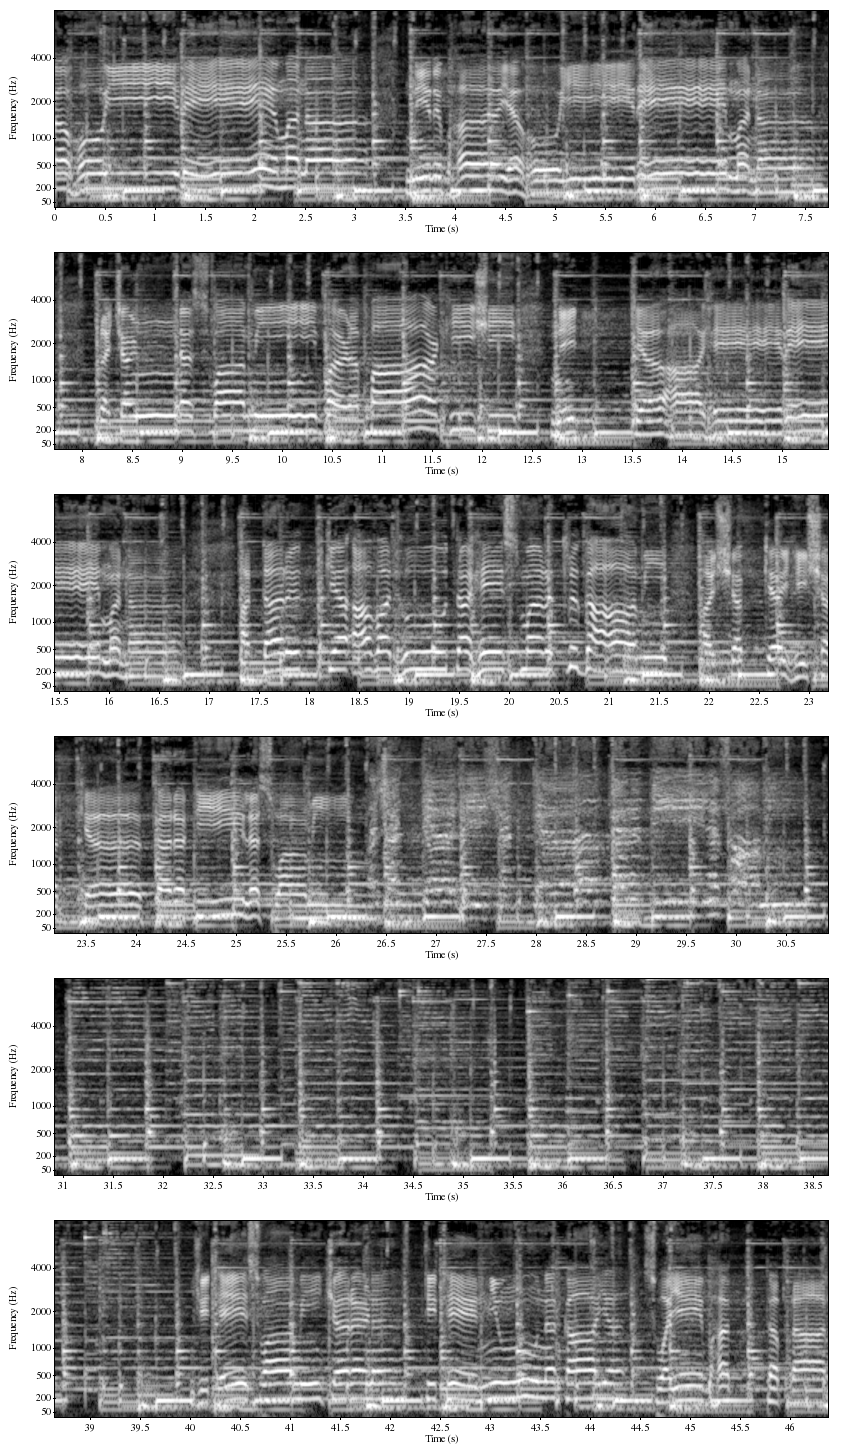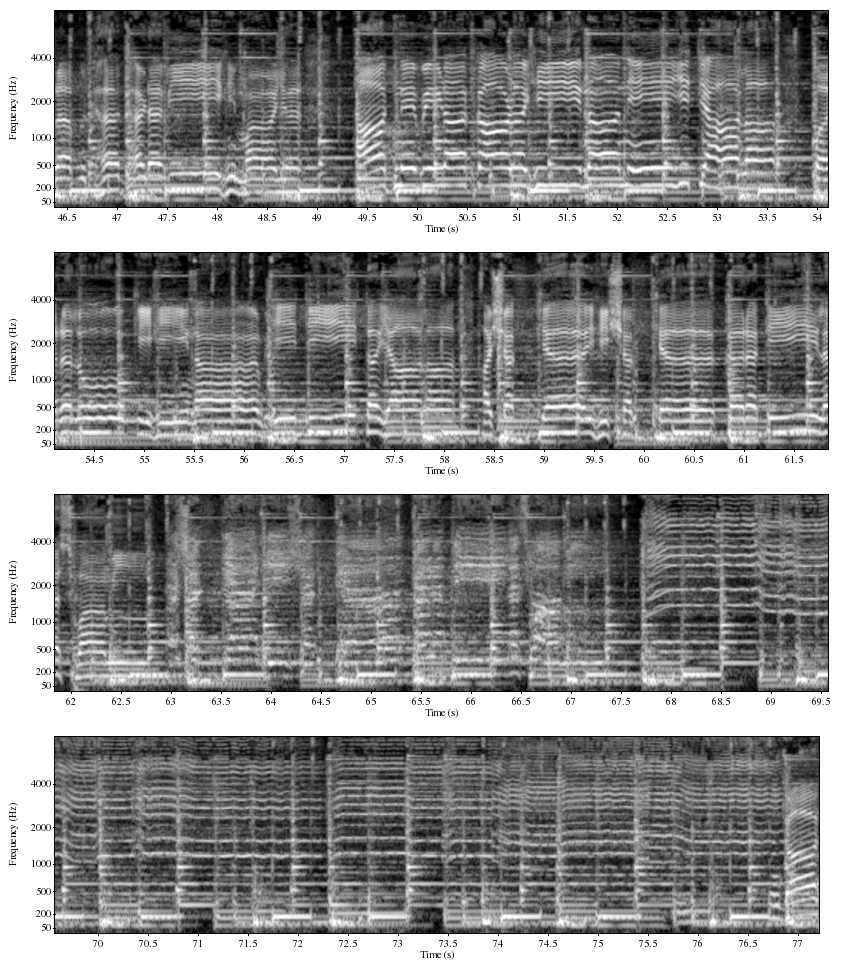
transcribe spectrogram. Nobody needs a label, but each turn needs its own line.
होई रे मना निर्भय होई रे मना। प्रचण्ड स्वामी बळपाठीशी नित्य आहे रे मना। अतर्क्य अवधूत हे स्मर्तृगामी अशक्य हि शक्य करतील स्वामी जिथे स्वामी चरण तिथे न्यून काय स्वये भक्त प्रारब्ध घडवी हिमाय आज्ञे विणा काळही नाने त्याला परलोकी ही ना भीती तयाला अशक्य हि शक्य करतील स्वामी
